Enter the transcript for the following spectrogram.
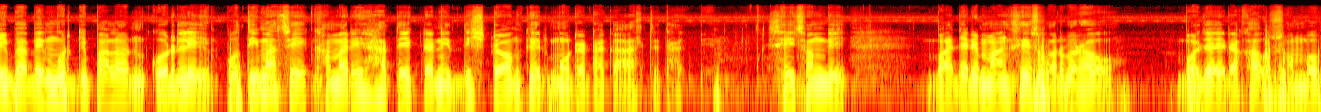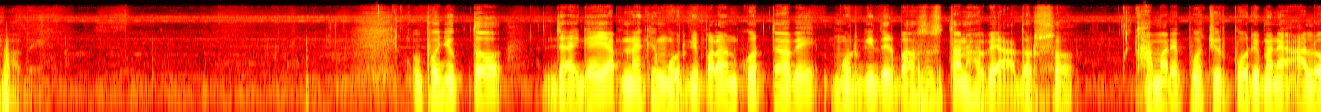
এইভাবে মুরগি পালন করলে প্রতি মাসে খামারির হাতে একটা নির্দিষ্ট অঙ্কের মোটা টাকা আসতে থাকবে। সেই সঙ্গে বাজারে মাংসের সরবরাহ বজায় রাখাও সম্ভব হবে। উপযুক্ত জায়গায় আপনাকে মুরগি পালন করতে হবে, মুরগিদের বাসস্থান হবে আদর্শ। খামারে প্রচুর পরিমাণে আলো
